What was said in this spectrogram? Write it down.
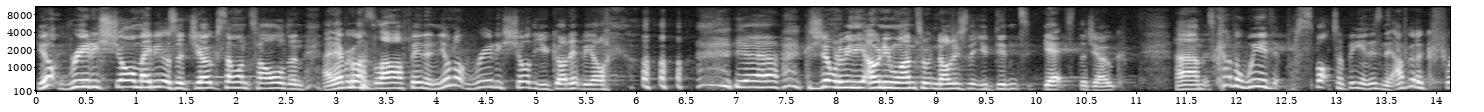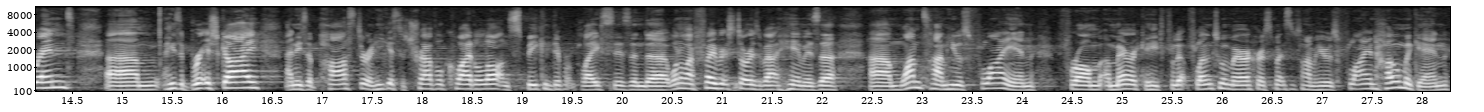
You're not really sure. Maybe it was a joke someone told and, and everyone's laughing and you're not really sure that you got it, but you're like, yeah, because you don't want to be the only one to acknowledge that you didn't get the joke. Um, it's kind of a weird spot to be in, isn't it? I've got a friend, um, he's a British guy, and he's a pastor, and he gets to travel quite a lot and speak in different places. And uh, one of my favorite stories about him is uh, um, one time he was flying from America. He'd flown to America and spent some time. He was flying home again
